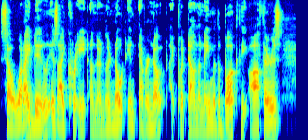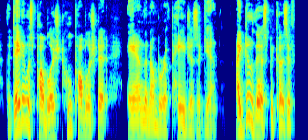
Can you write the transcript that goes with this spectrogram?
So what I do is I create another note in Evernote. I put down the name of the book, the authors, the date it was published, who published it, and the number of pages again. I do this because if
